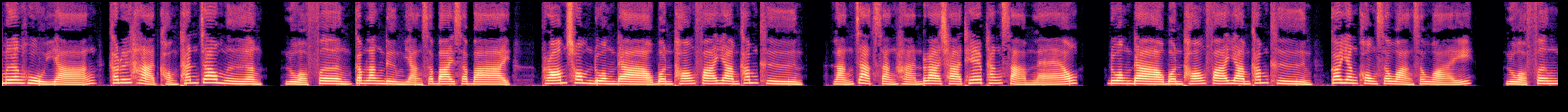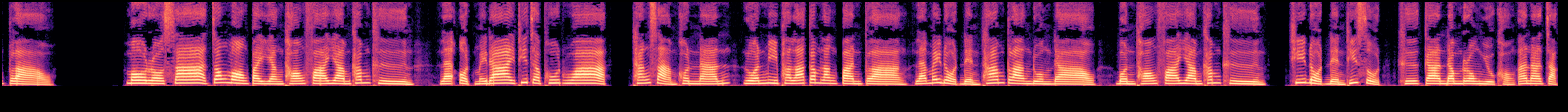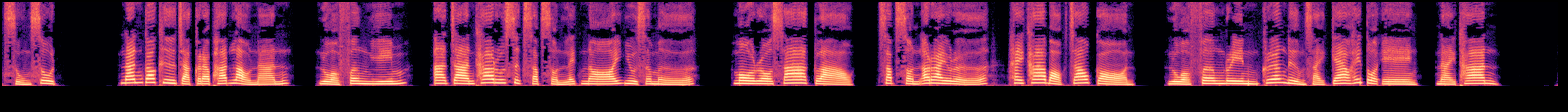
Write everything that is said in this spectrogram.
เมืองหูหยางคฤหาสน์ของท่านเจ้าเมือง หลัวเฟิงกำลังดื่มอย่างสบายสบายๆพร้อมชมดวงดาวบนท้องฟ้ายามค่ำคืน หลังจากสังหารราชาเทพทั้งสามแล้ว ดวงดาวบนท้องฟ้ายามค่ำคืน ก็ยังคงสว่างไสวัย หลัวเฟิงกล่าว โมโรซาจ้องมองไปยังท้องฟ้ายามค่ำคืน และอดไม่ได้ที่จะพูดว่า ทั้งสามคนนั้นล้วนมีพละกำลังปานกลาง และไม่โดดเด่นท่ามกลางดวงดาว บนท้องฟ้ายามค่ำคืน ที่โดดเด่นที่สุดคือการดำรงอยู่ของอาณาจักรสูงสุด นั่นก็คือจักรพรรดิเหล่านั้น หลัวเฟิงยิ้ม อาจารย์ข้ารู้สึกสับสนเล็กน้อยอยู่เสมอ โมโรซากล่าว สับสนอะไรเหรอ ให้ข้าบอกเจ้าก่อน หลัวเฟิงริน เครื่องดื่มใส่แก้วให้ตัวเอง นายท่าน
